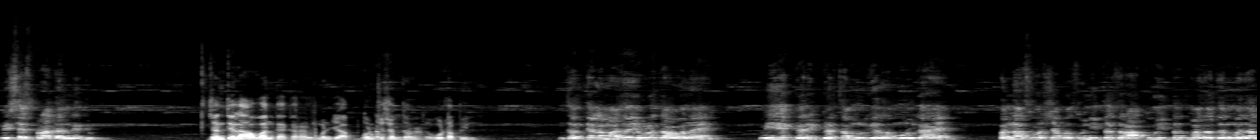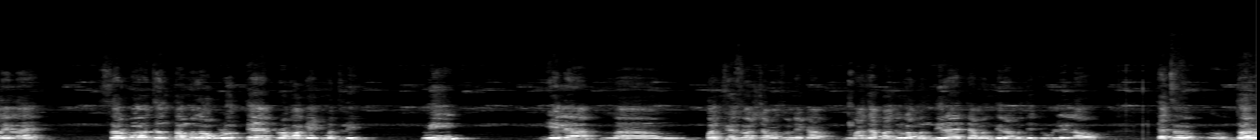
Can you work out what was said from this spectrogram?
विशेष प्राधान्य देऊ. जनतेला आव्हान काय कराल? म्हणजे तुमच्या शब्दात. Vote appeal. जनतेला माझं एवढंच आव्हान आहे मी एक गरीब घरचा मुलगा मुलगा आहे. पन्नास वर्षापासून इथंच राहतो इथंच माझा जन्म झालेला आहे. सर्व जनता मला ओळखते आहे प्रभाग एकमधली मी गेल्या पंचवीस वर्षापासून एका माझ्या बाजूला मंदिर आहे. त्या मंदिरामध्ये जुळलेलं आहो. त्याचं दर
